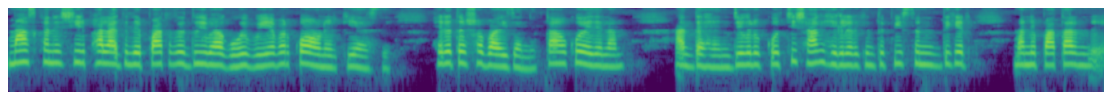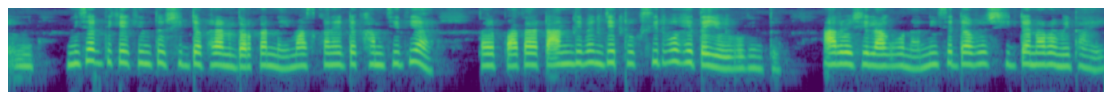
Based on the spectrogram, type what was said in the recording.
মাঝখানে শির ফালাই দিলে পাতাতে দুই ভাগ হইবই, এবার কনের কি আছে? সেটা তো সবাই জানে, তাও কয়ে দিলাম। আর দেখেন, যেগুলো কচি শাক, সেগুলোর কিন্তু পিছনের দিকের মানে পাতার নিচের দিকের কিন্তু শিরটা ফেলানোর দরকার নেই। মাঝখানে একটা খামচি দিয়া তারপর পাতা টান দিবেন যে ঠুক ছিঁড়বো, সেটাই হইব কিন্তু। আর বেশি লাগবো না। নিচের অবশ্য শীতটা নরমই থাকে।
